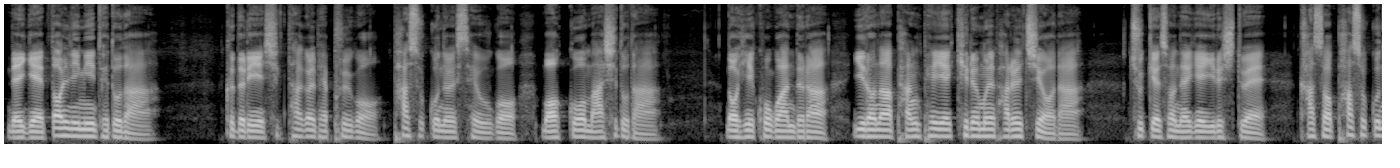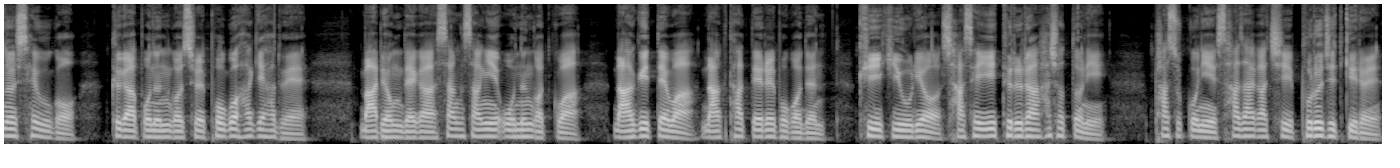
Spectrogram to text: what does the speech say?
내게 떨림이 되도다. 그들이 식탁을 베풀고 파수꾼을 세우고 먹고 마시도다. 너희 고관들아 일어나 방패에 기름을 바를지어다. 주께서 내게 이르시되 가서 파수꾼을 세우고 그가 보는 것을 보고하게 하되 마병대가 쌍쌍이 오는 것과 나귀 떼와 낙타 떼를 보거든 귀 기울여 자세히 들으라 하셨더니 파수꾼이 사자같이 부르짖기를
